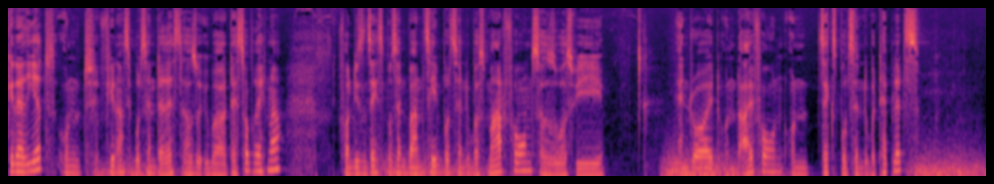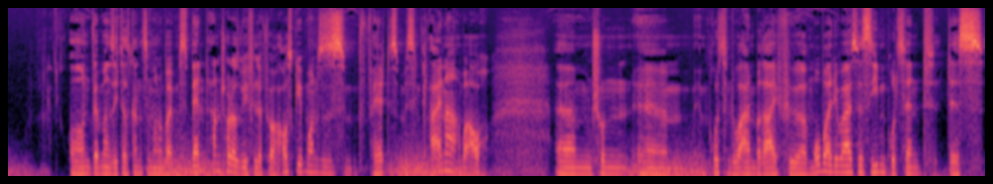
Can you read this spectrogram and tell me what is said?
generiert und 84 Prozent der Rest also über Desktop-Rechner. Von diesen 16 Prozent waren 10 Prozent über Smartphones, also sowas wie Android und iPhone und 6% über Tablets. Und wenn man sich das Ganze mal nur beim Spend anschaut, also wie viel dafür auch ausgegeben worden ist, ist das Verhältnis ein bisschen kleiner, aber auch ähm, schon ähm, im prozentualen Bereich für Mobile Devices. 7% des,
